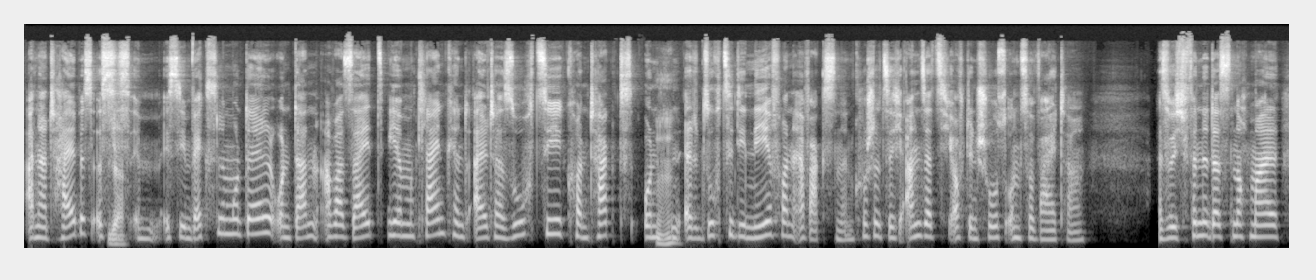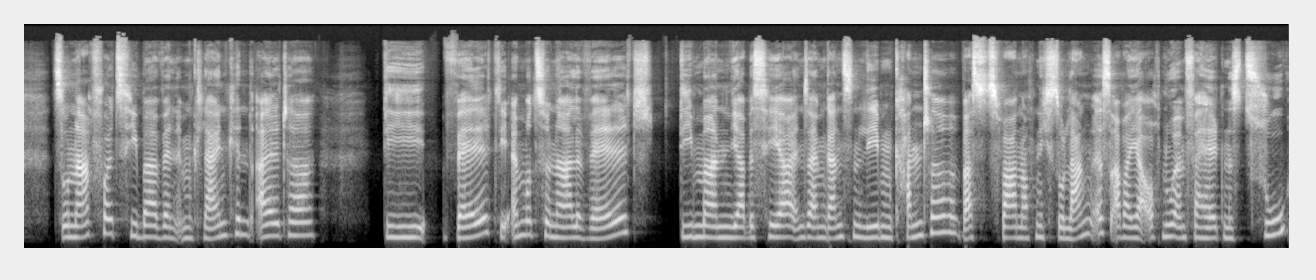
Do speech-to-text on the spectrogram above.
anderthalb ist, ist, ja. im, ist sie im Wechselmodell und dann aber seit ihrem Kleinkindalter sucht sie Kontakt und mhm. äh, sucht sie die Nähe von Erwachsenen, kuschelt sich an, setzt sich auf den Schoß und so weiter. Also ich finde das nochmal so nachvollziehbar, wenn im Kleinkindalter die Welt, die emotionale Welt die man ja bisher in seinem ganzen Leben kannte, was zwar noch nicht so lang ist, aber ja auch nur im Verhältnis zu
